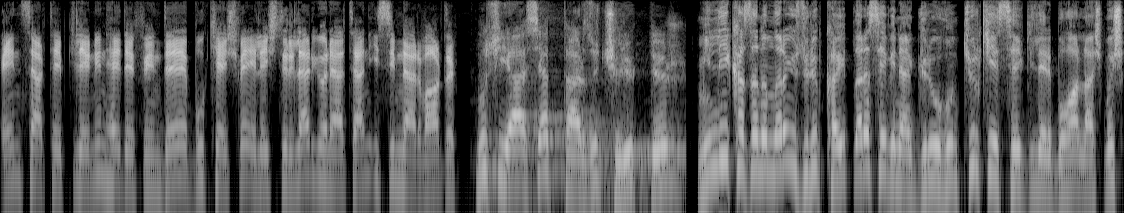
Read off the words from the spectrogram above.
En sert tepkilerinin hedefinde bu keşfe eleştiriler yönelten isimler vardı. Bu siyaset tarzı çürüktür. Milli kazanımlara üzülüp kayıplara sevinen güruhun Türkiye sevgileri buharlaşmış,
